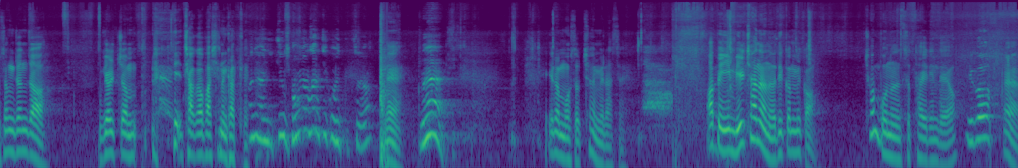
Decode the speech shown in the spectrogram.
삼성전자 무결점 작업하시는 것 같아. 아니 아니 지금 동영상 찍고 있어요? 네. 왜? 이런 모습 처음이라서요. 앞에 이 밀차는 어디 겁니까? 처음 보는 스타일인데요. 이거 예.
